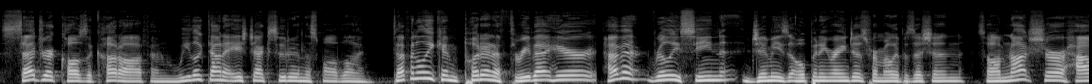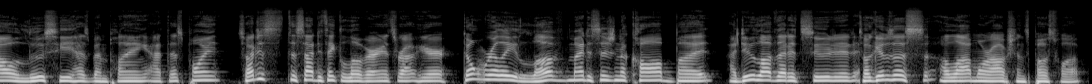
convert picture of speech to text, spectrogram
Cedric calls the cutoff, and we look down at ace jack suited in the small blind. Definitely can put in a three bet here. Haven't really seen Jimmy's opening ranges from early position, so I'm not sure how loose he has been playing at this point. So I just decided to take the low variance route here. Don't really love my decision to call, but I do love that it's suited. So it gives us a lot more options post flop.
